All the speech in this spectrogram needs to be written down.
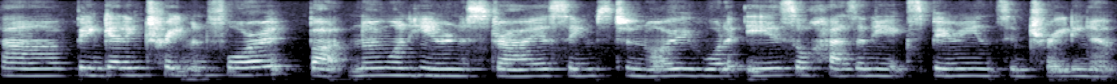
Uh, I've been getting treatment for it, but no one here in Australia seems to know what it is or has any experience in treating it.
